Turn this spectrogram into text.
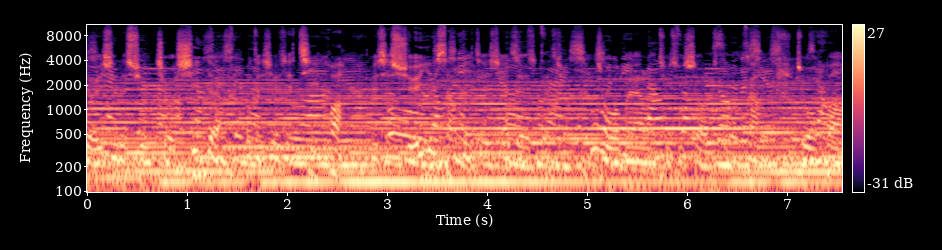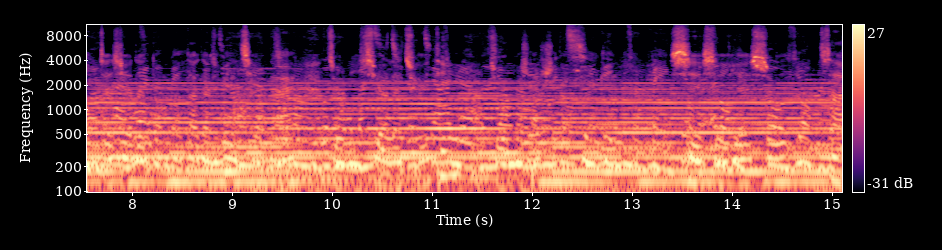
有一些的寻求新的，或者是有些计划，有些学业上的这些的，主我们要来举起手来祷告，主我们把我们这些的祷告带到你面前来，主你需要来垂听，主我们把这个献给你，谢谢耶稣，赞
